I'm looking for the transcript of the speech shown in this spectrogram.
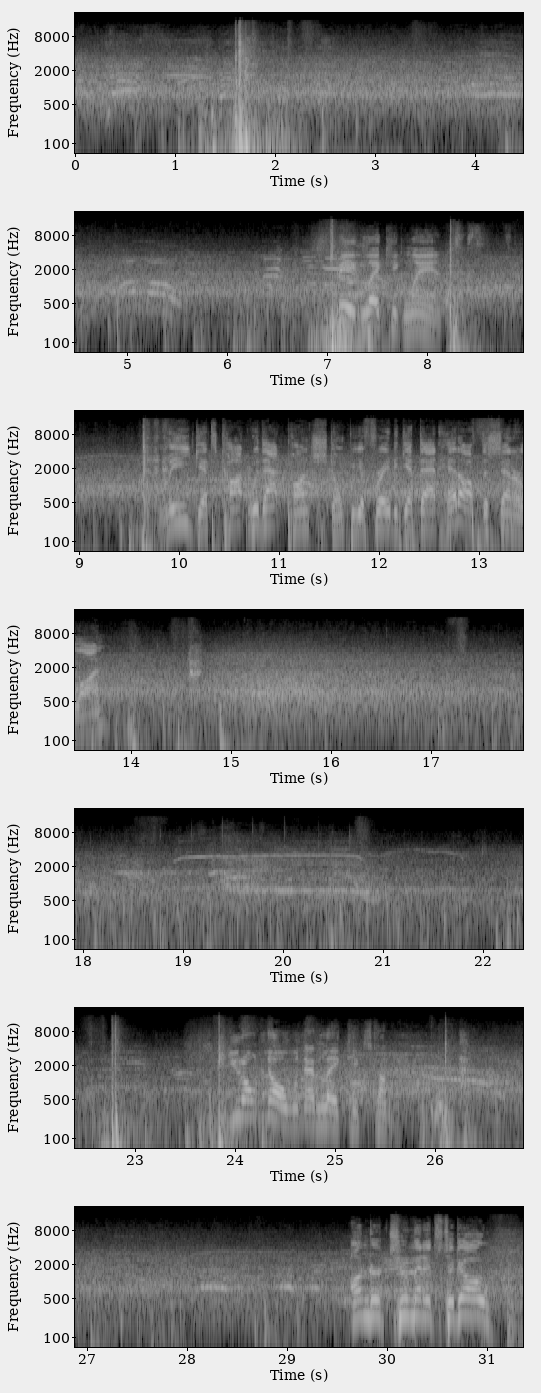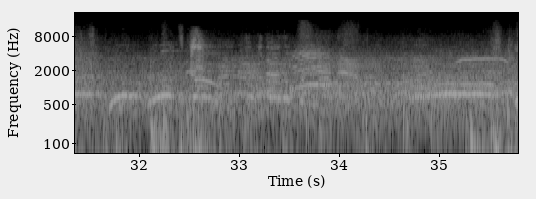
big leg kick lands. Lee gets caught with that punch. Don't be afraid to get that head off the center line. You don't know when that leg kick's coming. Under two minutes to go.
